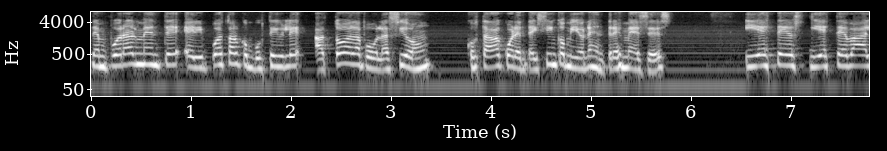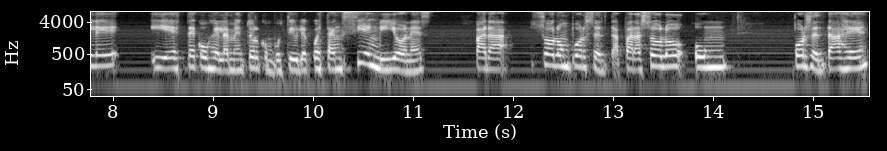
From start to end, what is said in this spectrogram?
temporalmente el impuesto al combustible a toda la población, costaba 45 millones en tres meses, y este, y este vale y este congelamiento del combustible cuestan 100 millones para solo un porcentaje, para solo un porcentaje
